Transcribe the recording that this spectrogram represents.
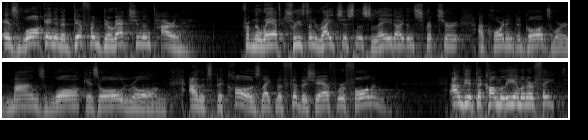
is walking in a different direction entirely from the way of truth and righteousness laid out in Scripture according to God's Word. Man's walk is all wrong. And it's because, like Mephibosheth, we're fallen. And we've become lame on our feet.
